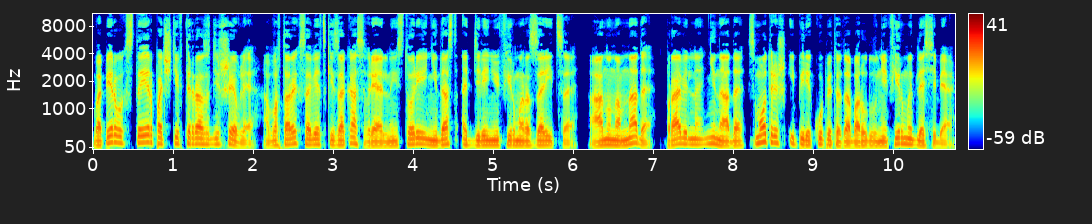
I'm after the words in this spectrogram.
Во-первых, Стейр почти в три раза дешевле, а во-вторых, советский заказ в реальной истории не даст отделению фирмы разориться. А оно нам надо? Правильно, не надо. Смотришь и перекупит это оборудование фирмы для себя.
